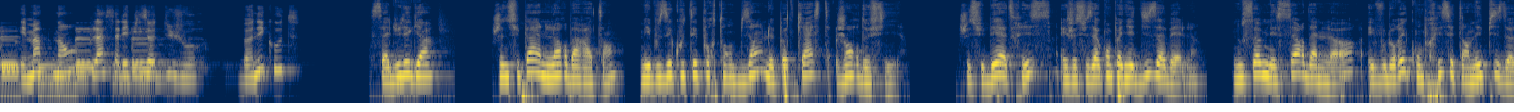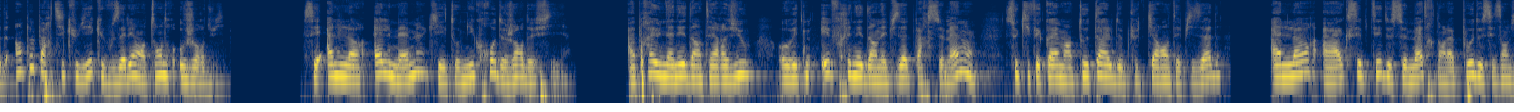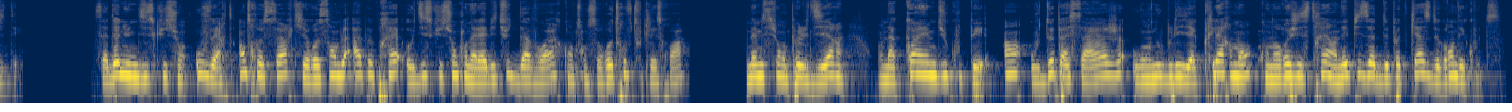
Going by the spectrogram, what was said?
Et maintenant, place à l'épisode du jour. Bonne écoute Salut les gars Je ne suis pas Anne-Laure Baratin, mais vous écoutez pourtant bien le podcast Genre de fille. Je suis Béatrice et je suis accompagnée d'Isabelle. Nous sommes les sœurs d'Anne-Laure et vous l'aurez compris, c'est un épisode un peu particulier que vous allez entendre aujourd'hui. C'est Anne-Laure elle-même qui est au micro de Genre de fille. Après une année d'interviews au rythme effréné d'un épisode par semaine, ce qui fait quand même un total de plus de 40 épisodes, Anne-Laure a accepté de se mettre dans la peau de ses invités. Ça donne une discussion ouverte entre sœurs qui ressemble à peu près aux discussions qu'on a l'habitude d'avoir quand on se retrouve toutes les trois. Même si on peut le dire, on a quand même dû couper un ou deux passages où on oubliait clairement qu'on enregistrait un épisode de podcast de grande écoute.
